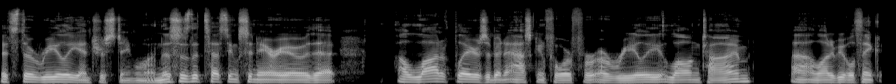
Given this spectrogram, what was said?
that's the really interesting one. This is the testing scenario that a lot of players have been asking for for a really long time. Uh, a lot of people think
